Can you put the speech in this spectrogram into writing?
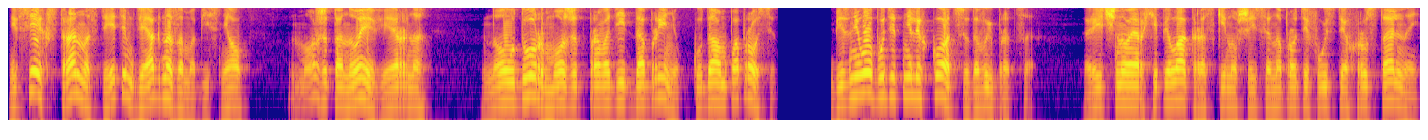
И все их странности этим диагнозом объяснял. Может, оно и верно. Но Удур может проводить Добрыню, куда он попросит. Без него будет нелегко отсюда выбраться. Речной архипелаг, раскинувшийся напротив устья Хрустальной,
